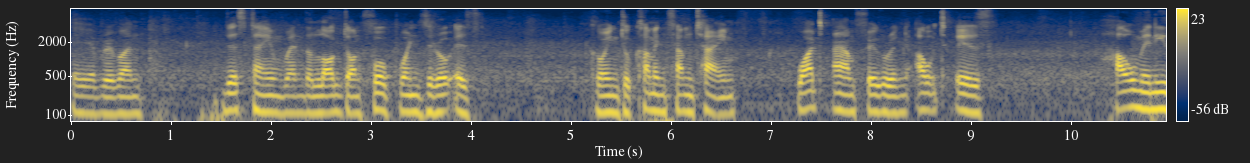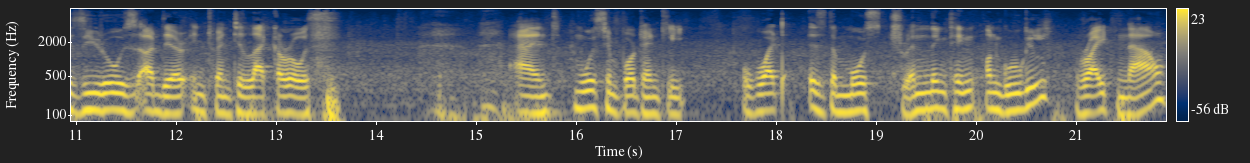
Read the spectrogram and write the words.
Hey everyone, this time when the lockdown 4.0 is going to come in some time, what I'm figuring out is how many zeros are there in 20 lakh crores, and most importantly, what is the most trending thing on Google right now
